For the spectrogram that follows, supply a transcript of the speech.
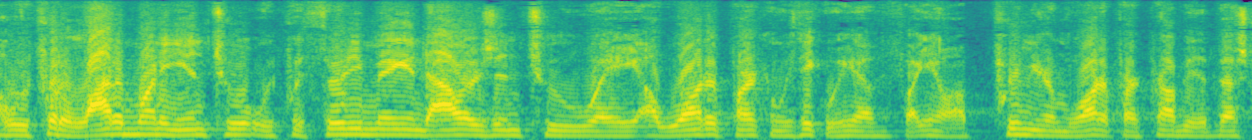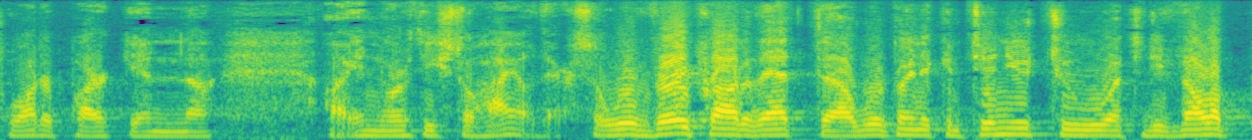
we put a lot of money into it. We put $30 million into a, a, water park, and we think we have you know a premium water park, probably the best water park in uh, in Northeast Ohio there. So we're very proud of that. Uh, we're going to continue to, uh, to develop,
